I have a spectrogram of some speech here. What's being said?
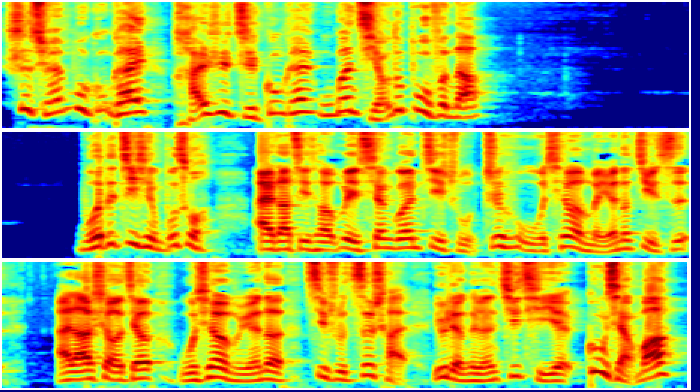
是全部公开，还是只公开无关紧要的部分呢？我的记性不错，爱达集团为相关技术支付五千万美元的巨资。艾达是要将五千万美元的技术资产与两个园区企业共享吗？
